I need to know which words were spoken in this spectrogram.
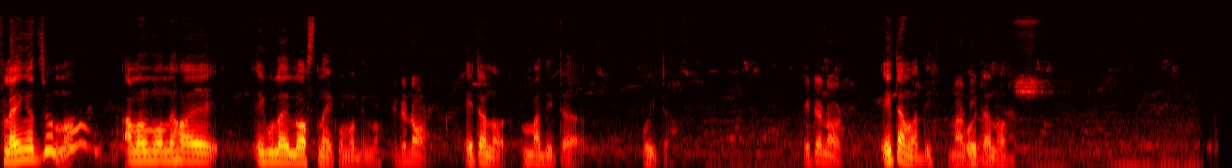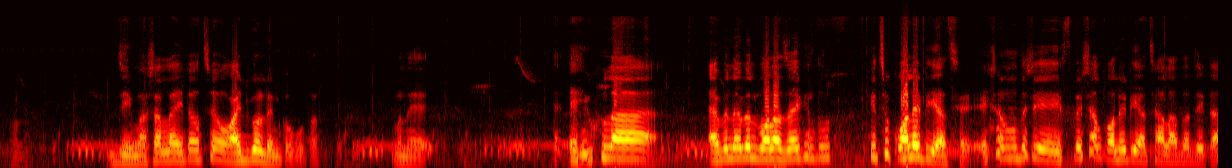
ফ্লাইংয়ের জন্য আমার মনে হয় এগুলাই লস নাই কোনো দিনও এটা নর? এটা নর মাদিটা ওইটা। এটা নর? এইটা মাদি ওইটা নর। হ্যাঁ। জি মাশাল্লাহ এটা হচ্ছে হোয়াইট গোল্ডেন কবুতর। মানে এইগুলা অ্যাভেলেবেল বলা যায় কিন্তু কিছু কোয়ালিটি আছে। এটার মধ্যে সে স্পেশাল কোয়ালিটি আছে আলাদা যেটা।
